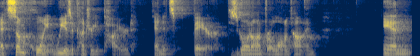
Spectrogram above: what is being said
at some point, we as a country get tired, and it's fair. This is going on for a long time, and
